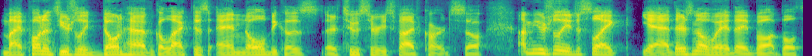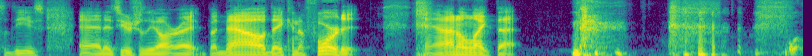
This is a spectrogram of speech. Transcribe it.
my opponents usually don't have Galactus and null because they're two Series Five cards. So I'm usually just like, yeah, there's no way they bought both of these, and it's usually all right. But now they can afford it, and I don't like that. Well,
